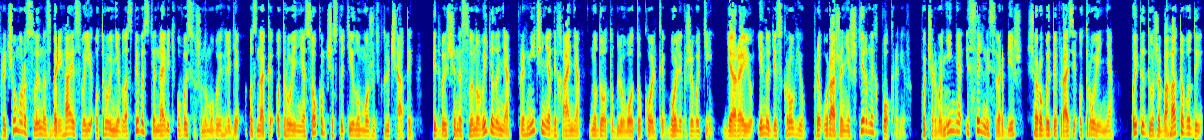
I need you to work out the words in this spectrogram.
причому рослина зберігає свої отруйні властивості навіть у висушеному вигляді. Ознаки отруєння соком чистотілу можуть включати підвищене слиновиділення, пригнічення дихання, нудоту, блювоту, кольки, болі в животі, діарею, іноді з кров'ю при ураженні шкірних покривів, почервоніння і сильний свербіж, що робити в разі отруєння. Пити дуже багато води,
